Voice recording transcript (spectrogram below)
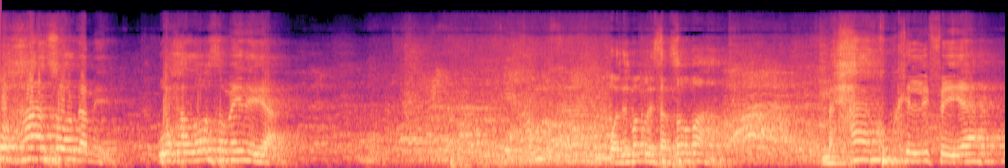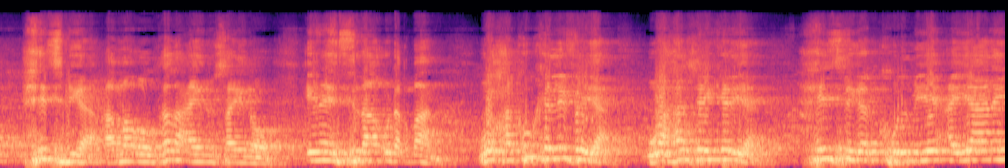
Waxaasoo dhammi waxaa loo samaynayaa. Waad imaqlaysaan soo maaha maxaa ku kalifaya xisbiga ama ururada aynu sayno inay sidaa u dhaqmaan? Waxa ku kalifaya waa hal shay keliya xisbiga kulmiye ayaanay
